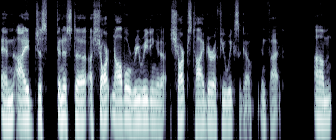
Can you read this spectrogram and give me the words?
and I just finished a, a Sharpe novel, rereading a Sharpe's Tiger a few weeks ago. In fact, um,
